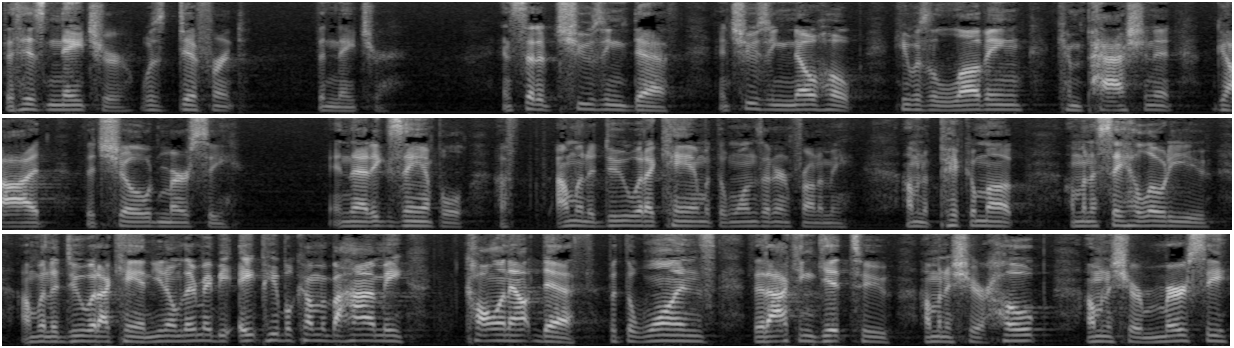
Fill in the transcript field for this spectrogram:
that his nature was different than nature? Instead of choosing death and choosing no hope, he was a loving, compassionate God that showed mercy. And that example of, I'm going to do what I can with the ones that are in front of me. I'm going to pick them up. I'm going to say hello to you. I'm going to do what I can. You know, there may be eight people coming behind me calling out death, but the ones that I can get to, I'm going to share hope. I'm going to share mercy.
